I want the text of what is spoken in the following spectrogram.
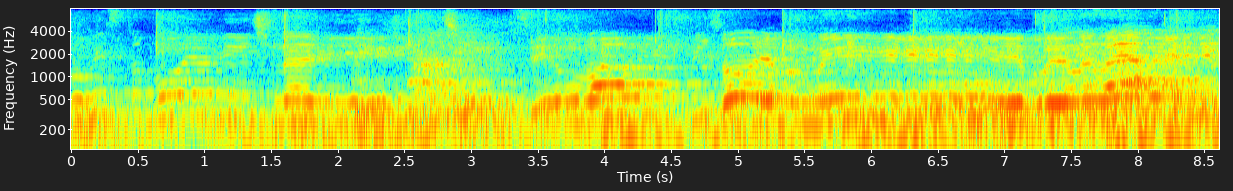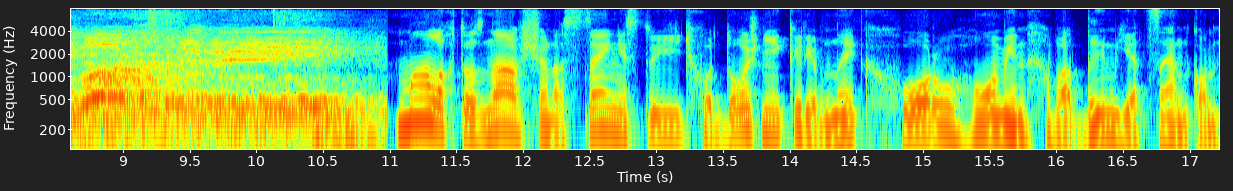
Ми з тобою віч на під зорями Мало хто знав, що на сцені стоїть художній керівник хору Гомін Вадим Яценко.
